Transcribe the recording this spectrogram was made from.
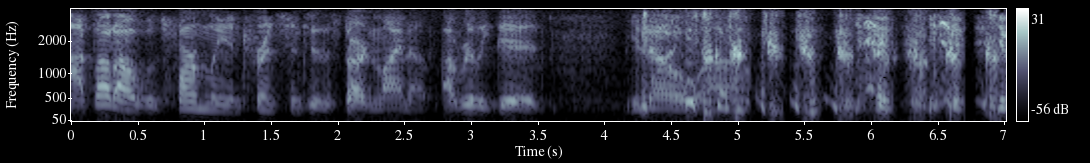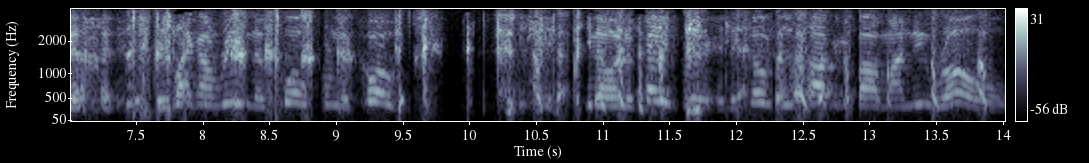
I thought I was firmly entrenched into the starting lineup. I really did. You know, um, you know, it's like I'm reading a quote from the coach. you know, in the paper, and the coach is talking about my new role.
